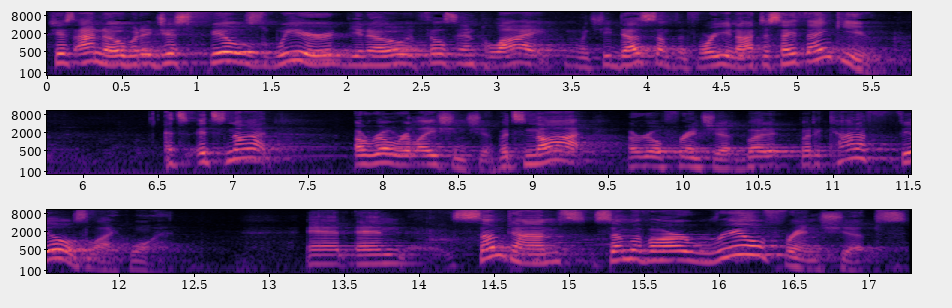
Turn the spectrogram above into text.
She says, I know, but it just feels weird, you know, it feels impolite when she does something for you not to say thank you. It's, it's not a real relationship. It's not a real friendship, but it, but it kind of feels like one. And, and sometimes some of our real friendships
